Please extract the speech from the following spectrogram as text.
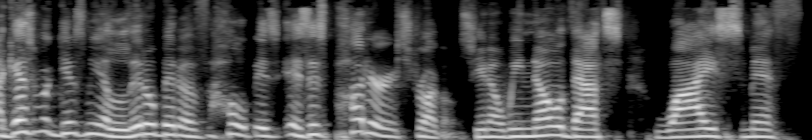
I guess what gives me a little bit of hope is is his putter struggles. You know, we know that's why Smith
